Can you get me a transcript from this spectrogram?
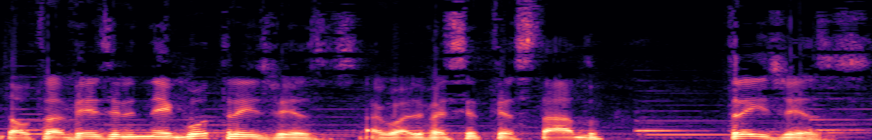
Da outra vez ele negou três vezes, agora ele vai ser testado três vezes.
